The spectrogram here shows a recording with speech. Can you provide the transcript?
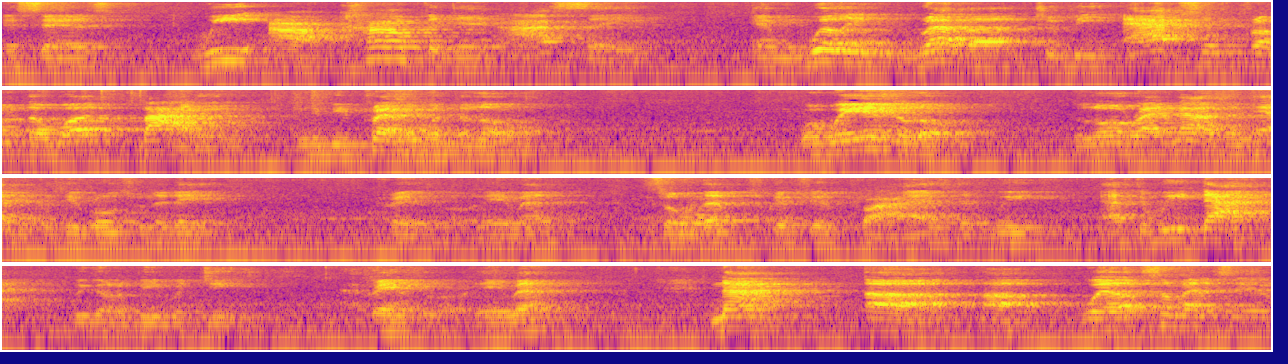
it says, We are confident, I say, and willing rather to be absent from the what body and to be present with the Lord. Well, where is the Lord? The Lord right now is in heaven because he rose from the dead. Praise the Lord. Amen. So that scripture implies that we, after we die, we're going to be with Jesus. Praise the Lord. Amen. Now, uh, uh, well, somebody said,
